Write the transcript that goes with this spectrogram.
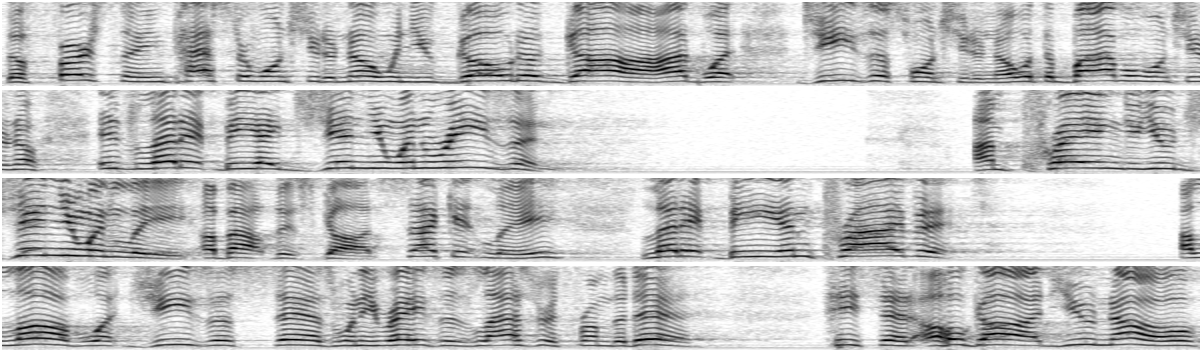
The first thing Pastor wants you to know when you go to God, what Jesus wants you to know, what the Bible wants you to know, is let it be a genuine reason. I'm praying to you genuinely about this, God. Secondly, let it be in private. I love what Jesus says when he raises Lazarus from the dead. He said, Oh God, you know,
